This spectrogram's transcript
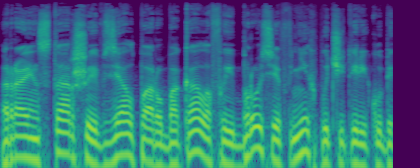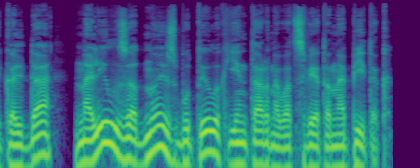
Райан-старший взял пару бокалов и, бросив в них по четыре кубика льда, налил из одной из бутылок янтарного цвета напиток.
